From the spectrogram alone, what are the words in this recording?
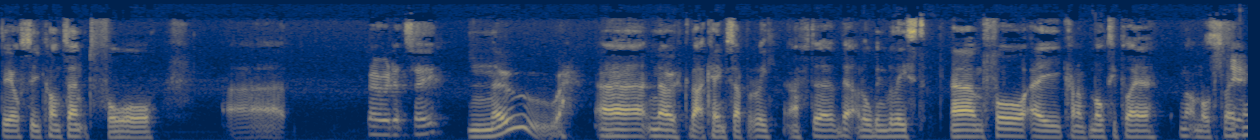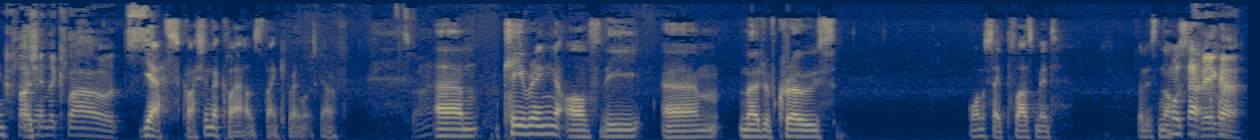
DLC content for Buried at sea. no, uh, no, that came separately after that had all been released um, for a kind of multiplayer, not a multiplayer Yeah, thing. Clash in the Clouds. Yes, Clash in the Clouds. Thank you very much, Gareth. It's alright. Um, keyring of the um, Murder of Crows. I want to say plasmid, but it's not. Was that Vigor. crap?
